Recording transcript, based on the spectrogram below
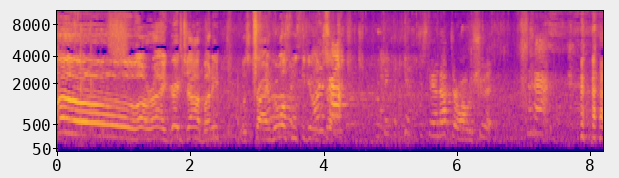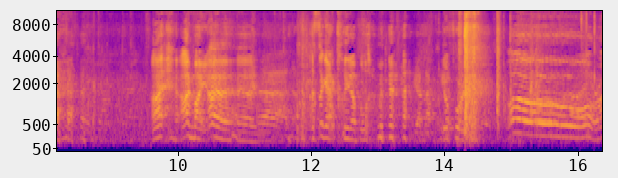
Oh, all right, great job, buddy. Let's try. Who else wants to give it a try? I think the kids just stand up there while we shoot it. I I might. I, I, Ah. I still gotta clean up a little bit. You got enough Go for it. Oh, all right.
